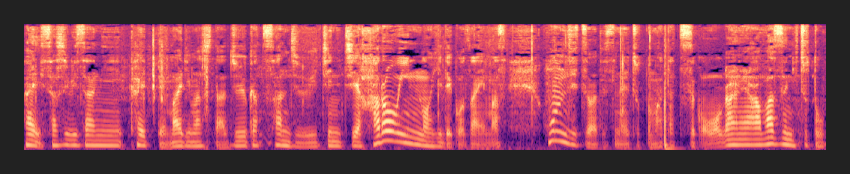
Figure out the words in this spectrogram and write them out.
はい、久しぶりに帰ってまいりました。10月31日、ハロウィンの日でございます。本日はですね、ちょっとまた都合がね、合わずにちょっと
